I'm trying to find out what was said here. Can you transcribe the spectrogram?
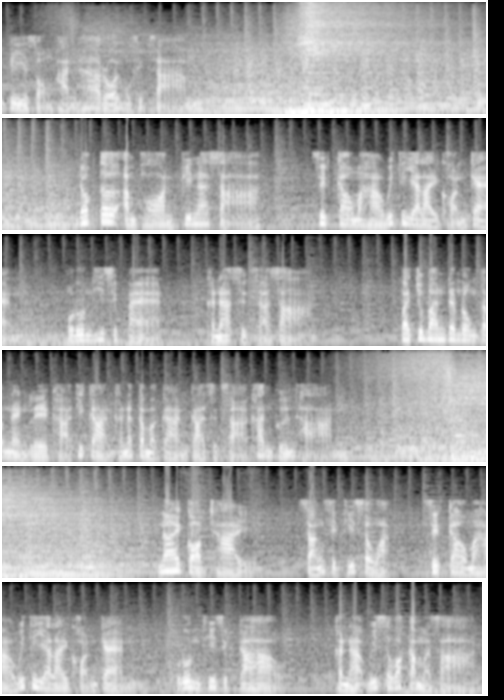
ำปี 2563 ดรอัมพรพินาสาสิทธิ์เก่ามหาวิทยาลัยขอนแก่น รุ่นที่ 18 คณะศึกษาศาสตร์ ปัจจุบันดำรงตำแหน่งเลขาธิการคณะกรรมการการศึกษาขั้นพื้นฐาน นายกอบชัย สังสิทธิสวัสดิ์สิทธิ์เก่ามหาวิทยาลัยขอนแก่น รุ่นที่ 19 คณะวิศวกรรมศาสตร์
